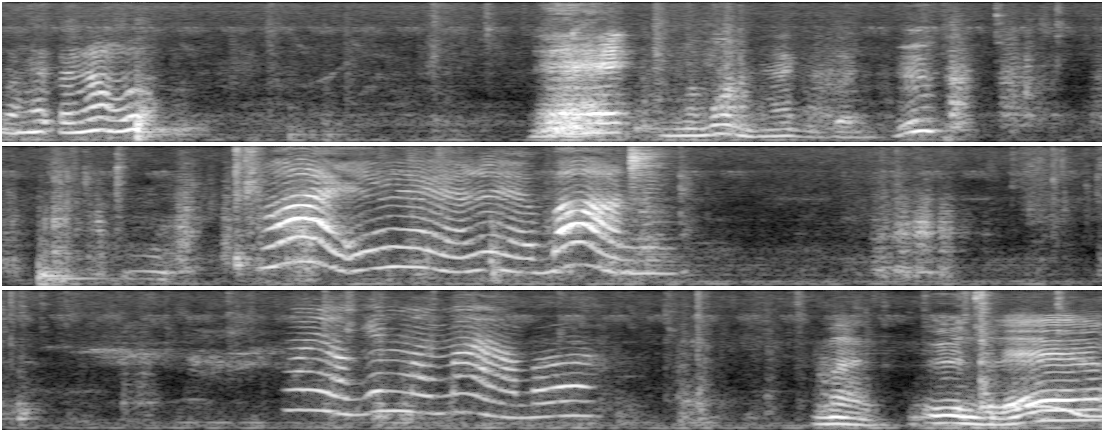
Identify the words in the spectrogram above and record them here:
มาให้กันน้องลูกเอ๊ะมาม่อนฮะกี่คนหืมไม่เนี่ยบ้านไม่อยากกินมาม่าบ่ไม่อื่นไปแล้ว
